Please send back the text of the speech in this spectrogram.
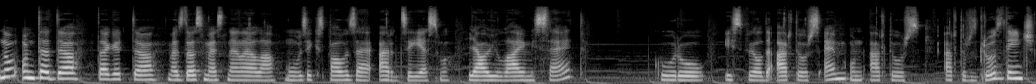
Nu, un tad uh, tagad uh, mēs dosimies nelielā mūzikas pauzē ar dziesmu Ļauju laimi sēt kuru izpilda Arthurs M. un Arthurs, Arthurs Grusdiņš.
